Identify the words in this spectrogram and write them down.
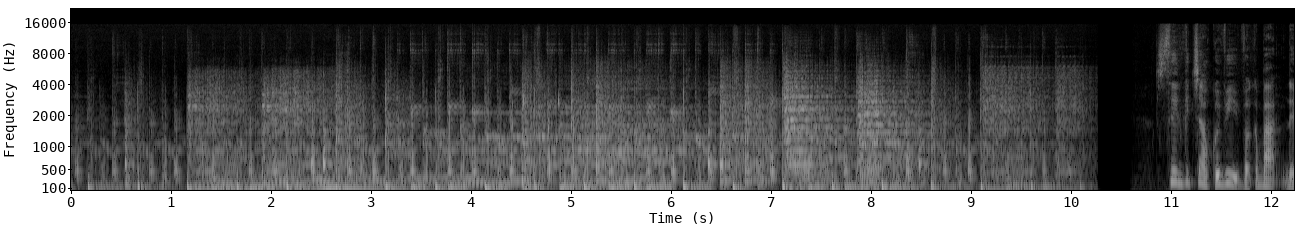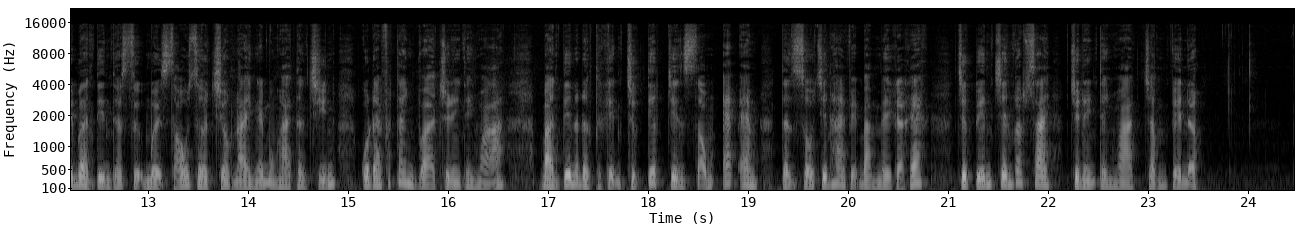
Xin kính chào quý vị và các bạn đến bản tin thời sự 16 giờ chiều nay ngày 2 tháng 9 của Đài Phát thanh và Truyền hình Thanh Hóa. Bản tin đã được thực hiện trực tiếp trên sóng FM tần số 92,3 MHz, trực tuyến trên website truyền hình thanh hóa.vn.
